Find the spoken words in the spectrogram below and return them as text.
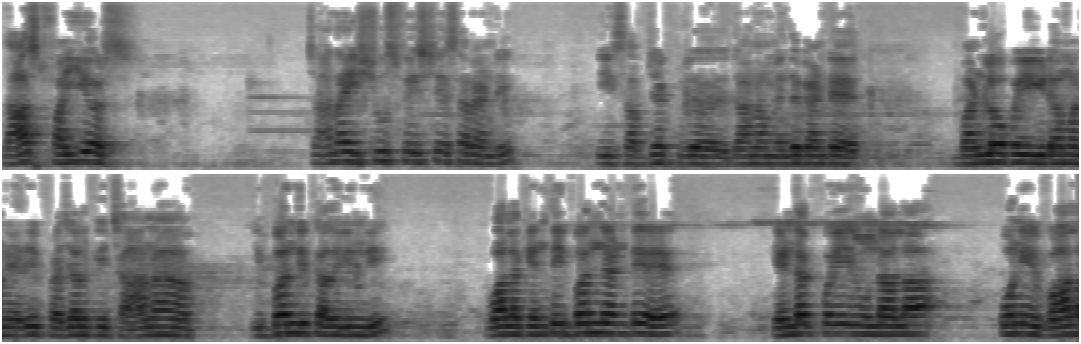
లాస్ట్ ఫైవ్ ఇయర్స్ చాలా ఇష్యూస్ ఫేస్ చేశారండి. ఈ సబ్జెక్ట్ విధానం ఎందుకంటే బండ్లో పోయి ఇయడం అనేది ప్రజలకి చాలా ఇబ్బంది కలిగింది. వాళ్ళకి ఎంత ఇబ్బంది అంటే ఎండకు పోయి ఉండాలా పోనీ వాళ్ళ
